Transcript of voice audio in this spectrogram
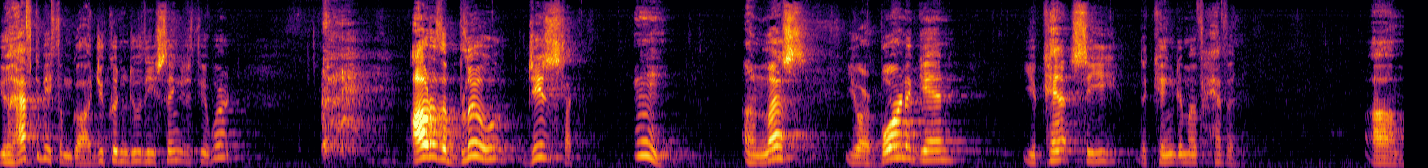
You have to be from God. You couldn't do these things if you weren't. Out of the blue, Jesus like, mm, unless you are born again, you can't see the kingdom of heaven. Um,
